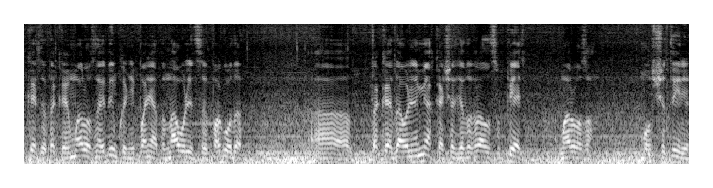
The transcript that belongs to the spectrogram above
Какая-то такая морозная дымка, непонятно. На улице погода э, такая довольно мягкая, сейчас где-то градусов 5 мороза, может 4,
